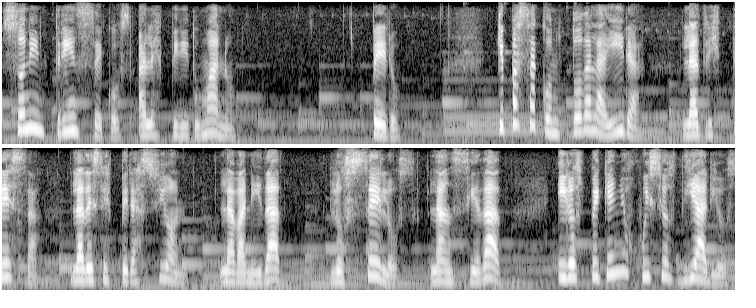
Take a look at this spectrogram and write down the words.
son intrínsecos al espíritu humano. Pero, ¿qué pasa con toda la ira, la tristeza, la desesperación, la vanidad, los celos, la ansiedad y los pequeños juicios diarios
